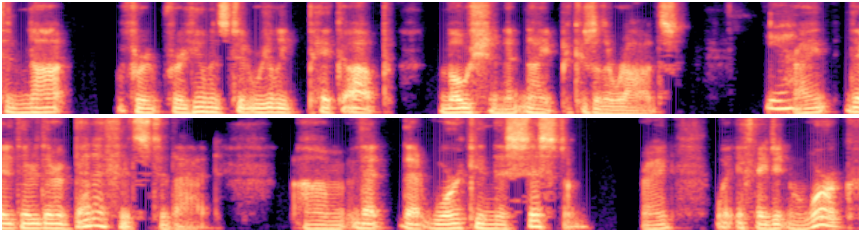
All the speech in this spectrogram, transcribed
to not for for humans to really pick up motion at night because of the rods. Yeah. Right. There there, there are benefits to that um, that that work in this system. Right. If they didn't work,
